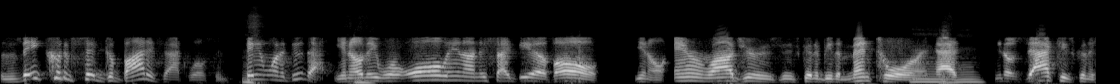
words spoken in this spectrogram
They could have said goodbye to Zach Wilson. They didn't want to do that. You know, they were all in on this idea of, oh, you know, Aaron Rodgers is going to be the mentor and that, you know, Zach is going to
